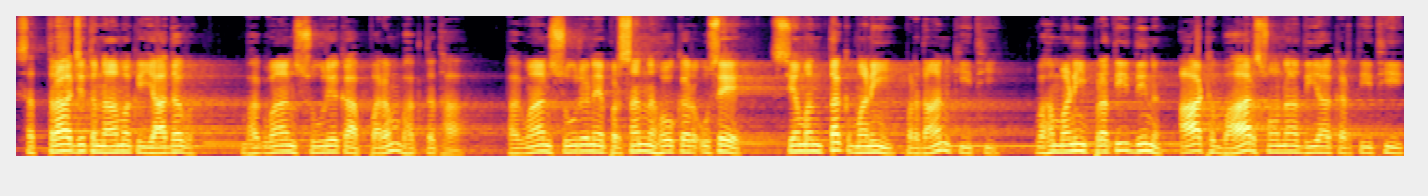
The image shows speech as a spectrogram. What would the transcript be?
सत्राजित नामक यादव भगवान सूर्य का परम भक्त था। भगवान सूर्य ने प्रसन्न होकर उसे स्यमंतक मणि प्रदान की थी। वह मणि प्रतिदिन आठ बार सोना दिया करती थी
